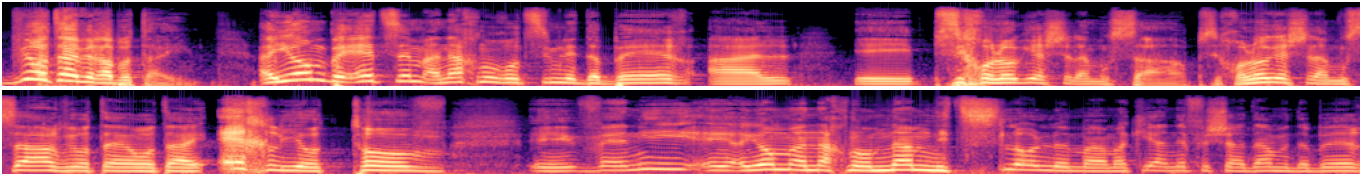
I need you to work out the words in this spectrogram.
גבירותיי ורבותיי, היום בעצם אנחנו רוצים לדבר על אה, פסיכולוגיה של המוסר. פסיכולוגיה של המוסר, גבירותיי ורבותיי, איך להיות טוב. אה, ואני, היום אנחנו אמנם נצלול למעמקי הנפש האדם ונדבר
